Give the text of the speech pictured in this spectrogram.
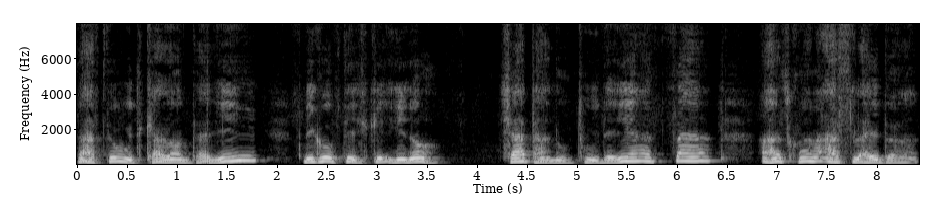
رفته بود کلانتری میگفتش که اینا چپن و توده ای هستن. از کنم اسلحه دارن.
